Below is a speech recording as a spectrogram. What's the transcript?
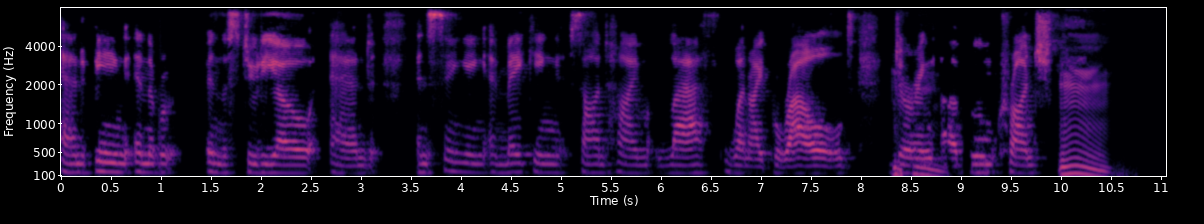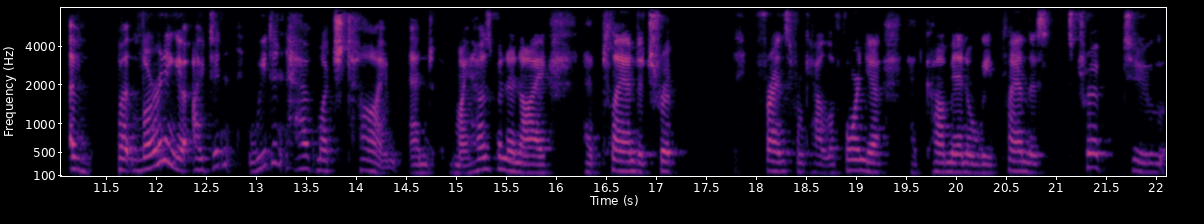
And being in the in the studio and and singing and making Sondheim laugh when I growled during Mhm. a boom crunch Mm. but learning it, I didn't, we didn't have much time. And my husband and I had planned a trip. Friends from California had come in and we planned this trip to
